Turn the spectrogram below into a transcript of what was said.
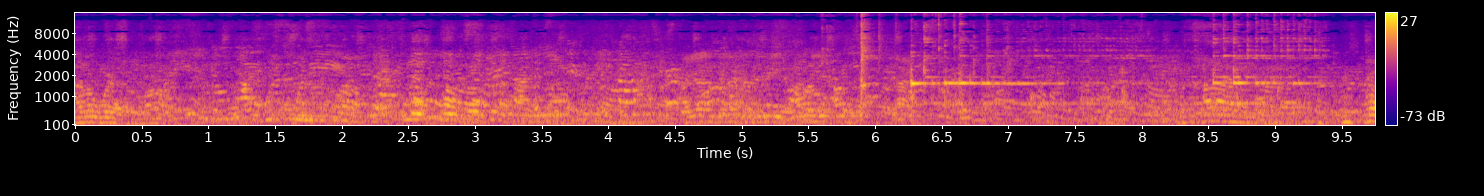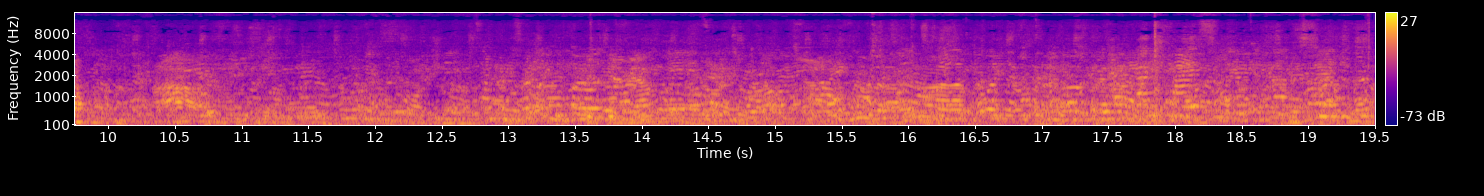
Nana wears a lot. I gotta One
